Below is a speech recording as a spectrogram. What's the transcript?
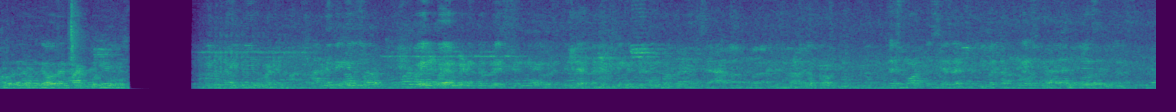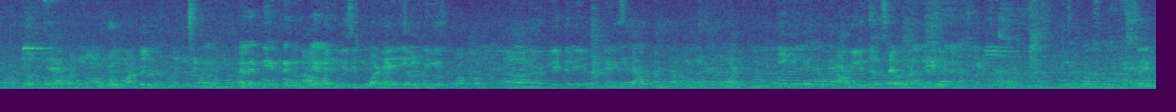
ಅವ್ರು ನಮ್ಗೆ ಅವರೇ ಮಾಡ್ಕೊಡ್ತೀವಿ going biomedical registration, everything there, everything, everything got it. ನೀವು ವಿಸಿಟ್ ಮಾಡಿ everything is proper legally everything is ನಾವು ಸೈನ್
